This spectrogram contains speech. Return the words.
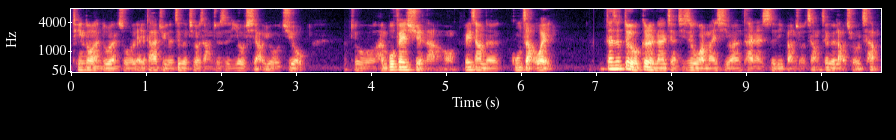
听到很多人说，哎，他觉得这个球场就是又小又旧，就很不飞选啦，哦，非常的古早味。但是对我个人来讲，其实我还蛮喜欢台南市立棒球场这个老球场，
